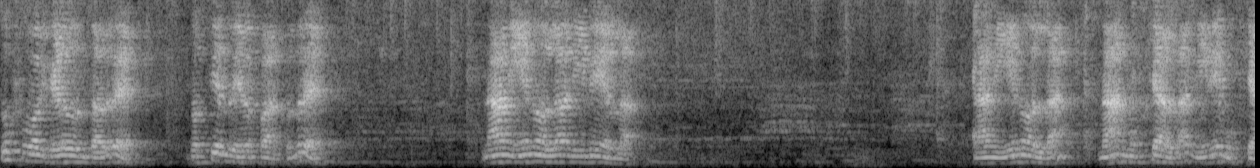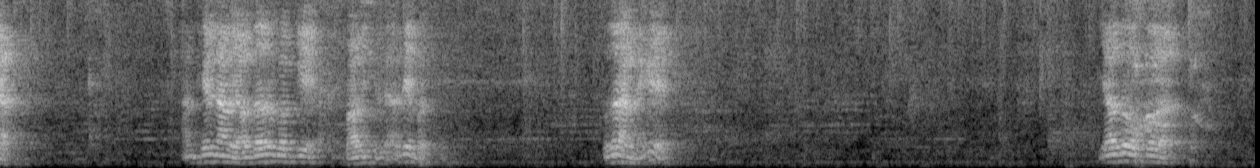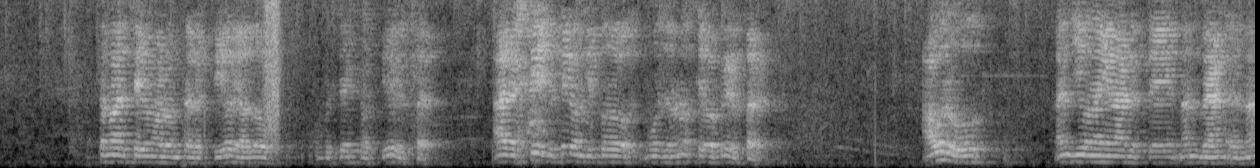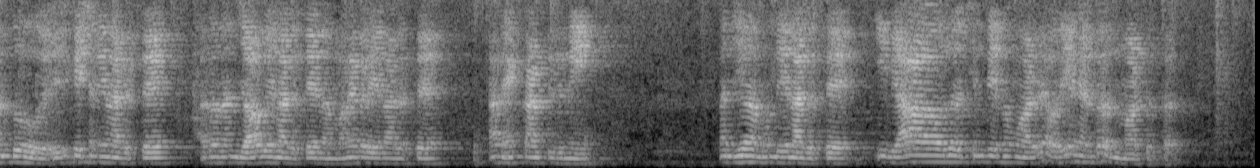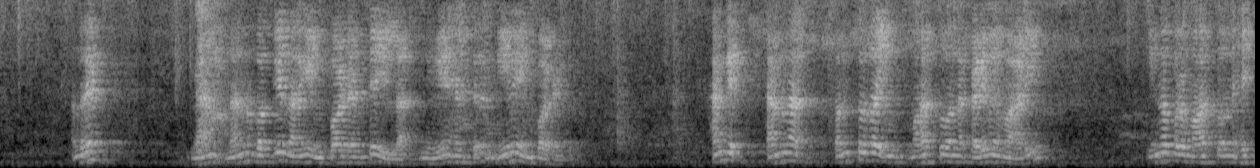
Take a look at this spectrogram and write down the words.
ಸೂಕ್ಷ್ಮವಾಗಿ ಹೇಳೋದಂತಾದರೆ ಭಕ್ತಿ ಅಂದರೆ ಏನಪ್ಪ ಅಂತಂದರೆ ನಾನು ಏನೂ ಅಲ್ಲ, ನೀನೇ ಅಲ್ಲ. ನಾನು ಏನೂ ಅಲ್ಲ, ನಾನು ಮುಖ್ಯ ಅಲ್ಲ, ನೀನೇ ಮುಖ್ಯ ಅಂಥೇಳಿ ನಾವು ಯಾವುದಾದ್ರ ಬಗ್ಗೆ ಭಾವಿಸಿದ್ರೆ ಅದೇ ಭಕ್ತಿ. ಉದಾಹರಣೆಗೆ, ಯಾವುದೋ ಒಬ್ಬ ಸಮಾಜ ಸೇವೆ ಮಾಡುವಂಥ ವ್ಯಕ್ತಿಯೋ, ಯಾವುದೋ ಒಬ್ಬ ಶ್ರೇಷ್ಠ ವ್ಯಕ್ತಿಯೋ ಇರ್ತಾರೆ. ಆ ವ್ಯಕ್ತಿಯ ಜೊತೆಗೆ ಒಂದಿಬ್ಬರು ಮೂರು ಜನ ಸೇವಕರು ಇರ್ತಾರೆ. ಅವರು ನನ್ನ ಜೀವನ ಏನಾಗುತ್ತೆ? ನನ್ನ ಬ್ರ್ಯಾಂಡ್, ನಂದು ಎಜುಕೇಷನ್ ಏನಾಗುತ್ತೆ? ಅಥವಾ ನನ್ನ ಜಾಬ್ ಏನಾಗುತ್ತೆ? ನನ್ನ ಮನೆಗಳು ಏನಾಗುತ್ತೆ? ನಾನು ಹೆಂಗೆ ಕಾಣ್ತಿದ್ದೀನಿ? ನನ್ನ ಜೀವನ ಮುಂದೆ ಏನಾಗುತ್ತೆ? ಇವ್ಯಾವುದರ ಚಿಂತೆಯನ್ನು ಮಾಡಿದ್ರೆ ಅವ್ರು ಏನು ಹೇಳ್ತಾರೋ ಅದನ್ನು ಮಾಡ್ತಿರ್ತಾರೆ. ಅಂದರೆ ನನ್ನ ನನ್ನ ಬಗ್ಗೆ ನನಗೆ ಇಂಪಾರ್ಟೆನ್ಸೇ ಇಲ್ಲ. ನೀವೇನು ಹೇಳ್ತೀರ? ನೀವೇ ಇಂಪಾರ್ಟೆಂಟ್ ಹಾಗೆ ತನ್ನ ಸ್ವಂತದ ಮಹತ್ವವನ್ನು ಕಡಿಮೆ ಮಾಡಿ ಇನ್ನೊಬ್ಬರ ಮಹತ್ವವನ್ನು ಹೆಚ್ಚು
